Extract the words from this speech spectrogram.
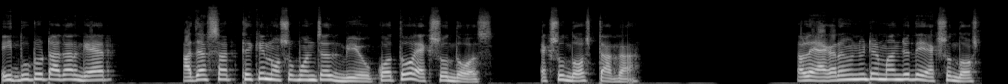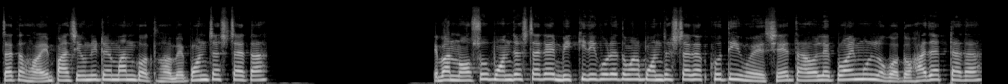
এই দুটো টাকার গ্যার হাজার ষাট থেকে নশো পঞ্চাশ বিয়োগ কত? একশো দশ। একশো দশ টাকা। তাহলে এগারো ইউনিটের মান যদি একশো দশ টাকা হয়, পাঁচ ইউনিটের মান কত হবে? পঞ্চাশ টাকা। এবার নশো পঞ্চাশ টাকায় বিক্রি করে তোমার পঞ্চাশ টাকা ক্ষতি হয়েছে, তাহলে ক্রয় মূল্য কত? হাজার টাকা।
